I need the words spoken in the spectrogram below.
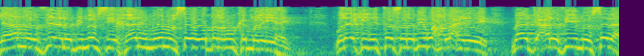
lianna alficla binafsihi khaalid min almafsada wadarar uu ka maran yahay walakin itasala bi waxaa la xidhiiday maa jacala fiihi mafsada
